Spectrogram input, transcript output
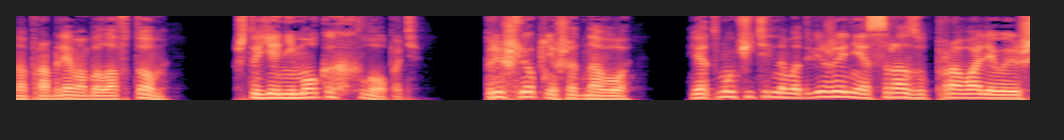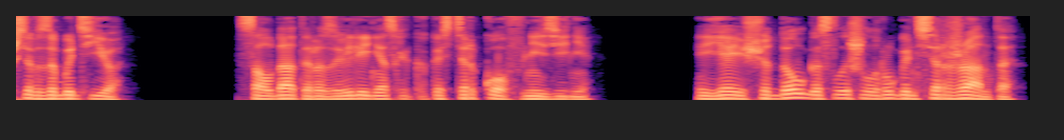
Но проблема была в том, что я не мог их хлопать. Пришлепнешь одного, и от мучительного движения сразу проваливаешься в забытье. Солдаты развели несколько костерков в низине. И я еще долго слышал ругань сержанта,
